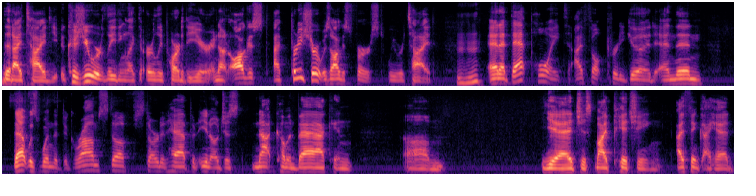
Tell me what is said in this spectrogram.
that I tied you because you were leading like the early part of the year. And on August, I'm pretty sure it was August 1st, we were tied. Mm-hmm. And at that point, I felt pretty good. And then that was when the DeGrom stuff started happening, you know, just not coming back. And um, yeah, just my pitching, I think I had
